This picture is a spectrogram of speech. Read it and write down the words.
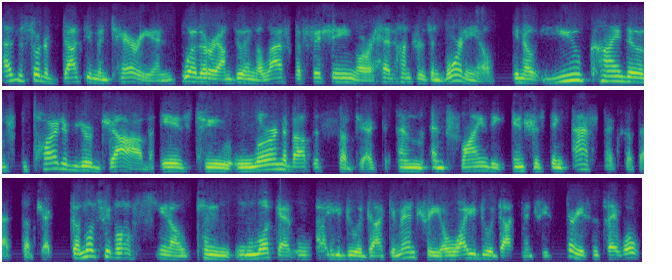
as a sort of documentarian, whether I'm doing Alaska fishing or headhunters in Borneo, you know, you kind of part of your job is to learn about the subject and and find the interesting aspects of that subject. So most people, you know, can look at why you do a documentary or why you do a documentary series and say, well,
